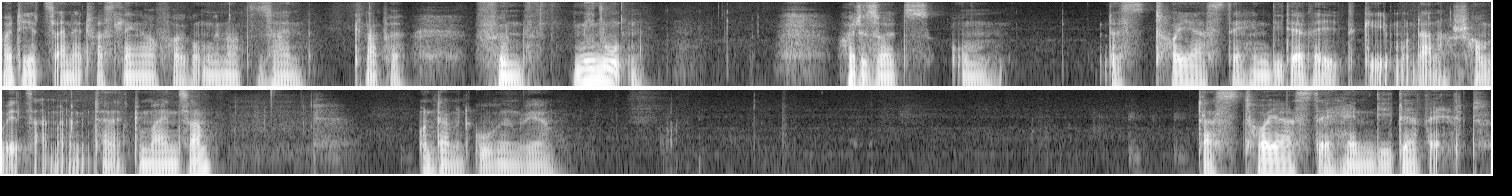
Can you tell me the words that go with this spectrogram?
Heute jetzt eine etwas längere Folge, um genau zu sein. Knappe fünf Minuten. Heute soll es um das teuerste Handy der Welt geben und danach schauen wir jetzt einmal im Internet gemeinsam. Und damit googeln wir das teuerste Handy der Welt.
